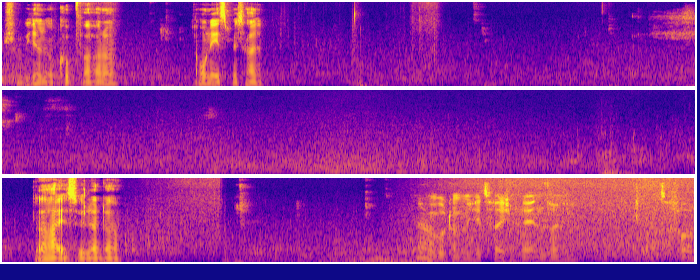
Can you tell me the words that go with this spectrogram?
Schon wieder nur Kupfer, oder? Oh ne, ist Metall. Hai ist wieder da. Ja gut, dann bin ich jetzt fertig mit der Insel hier. Sofort.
